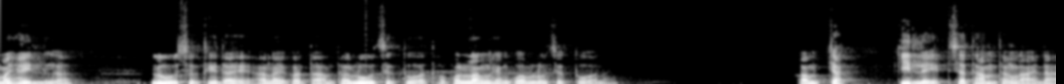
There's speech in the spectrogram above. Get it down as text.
ไม่ให้เหลือ รู้สึกที่ใดอะไรก็ตาม ถ้ารู้สึกตัวถ้าพลังแห่งความรู้สึกตัวนะกำจัดกิเลสจะทำทั้งหลายได้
